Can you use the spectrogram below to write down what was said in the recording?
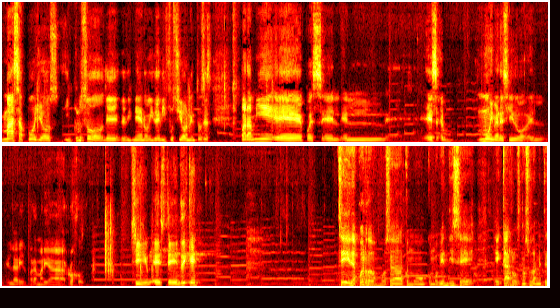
más apoyos, incluso de, dinero y de difusión. Entonces, para mí, pues es muy merecido el Ariel para María Rojo. Sí, este, Enrique. Sí, de acuerdo. O sea, como, como bien dice eh, Carlos, no solamente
